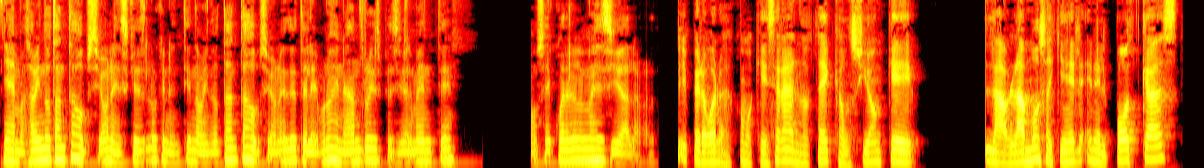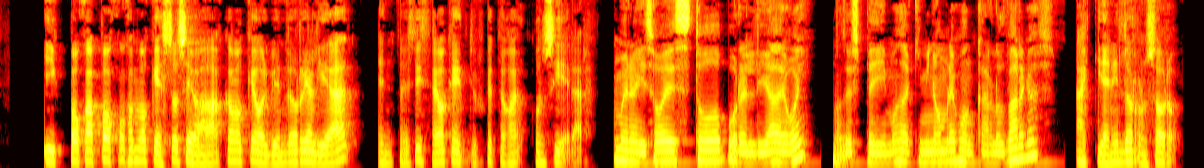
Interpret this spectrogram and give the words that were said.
y además habiendo tantas opciones, que es lo que no entiendo, habiendo tantas opciones de teléfonos en Android especialmente, no sé cuál es la necesidad, la verdad. Sí, pero bueno, como que esa era la nota de caución que la hablamos aquí en el, en el podcast y poco a poco como que esto se va como que volviendo realidad. Entonces es algo que yo creo que tengo que considerar. Bueno, y eso es todo por el día de hoy. Nos despedimos. Aquí mi nombre es Juan Carlos Vargas. Aquí Daniel Dorronzoro.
